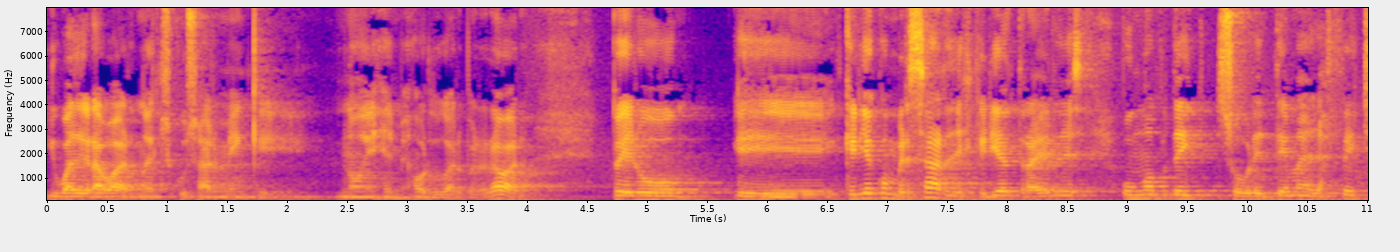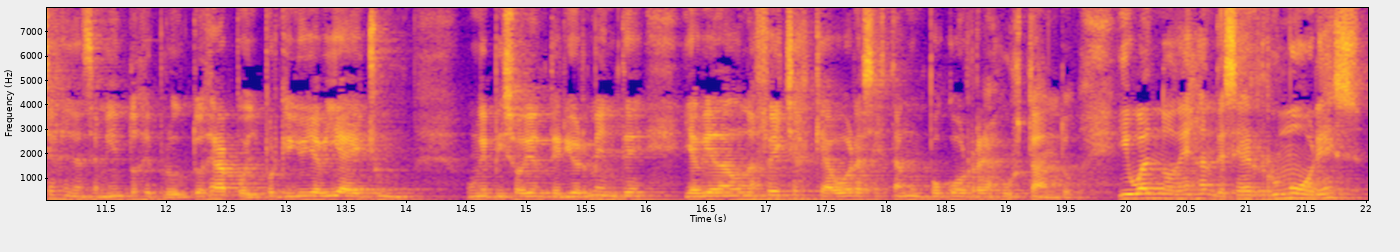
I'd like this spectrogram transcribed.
igual grabar, no excusarme en que no es el mejor lugar para grabar. Pero eh, quería conversarles, quería traerles un update sobre el tema de las fechas de lanzamientos de productos de Apple, porque yo ya había hecho un, episodio anteriormente y había dado unas fechas que ahora se están un poco reajustando. Igual no dejan de ser rumores,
